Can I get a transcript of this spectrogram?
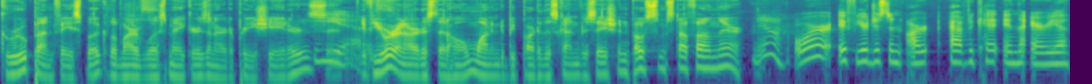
group on Facebook, the Marvelous Makers and Art Appreciators. Uh, Yes. If you are an artist at home wanting to be part of this conversation, post some stuff on there. Yeah. Or if you're just an art advocate in the area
